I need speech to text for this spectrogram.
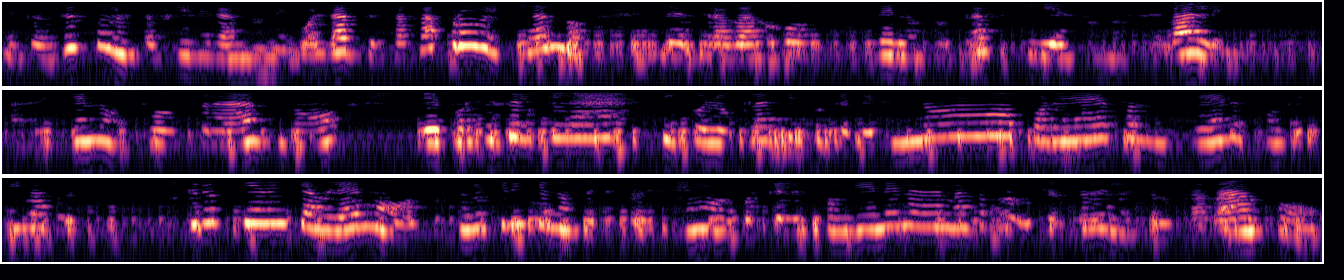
entonces tú no estás generando una igualdad, te estás aprovechando del trabajo de nosotras y eso no se vale. Así que nosotras, ¿no? Eh, porque es el clásico, lo clásico que te dicen, no, por eso las mujeres conflictivas, porque no quieren que que hablemos, porque no quieren que nos expresemos, porque les conviene nada más aprovecharse de nuestro trabajo.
